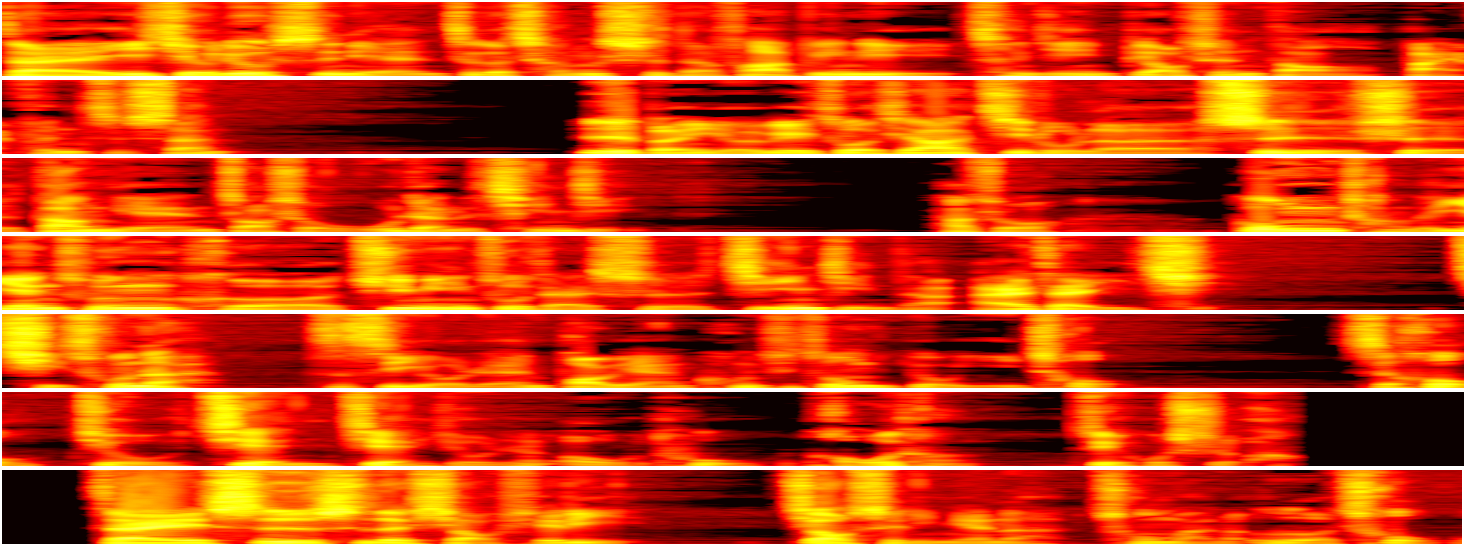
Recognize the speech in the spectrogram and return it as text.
在一九六四年，这个城市的发病率曾经飙升到百分之三。日本有一位作家记录了四日市当年遭受污染的情景。他说：“工厂的烟囱和居民住宅是紧紧地挨在一起。起初呢，只是有人抱怨空气中有遗臭，之后就渐渐有人呕吐、头疼，最后死亡。”在市市的小学里，教室里面呢充满了恶臭，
